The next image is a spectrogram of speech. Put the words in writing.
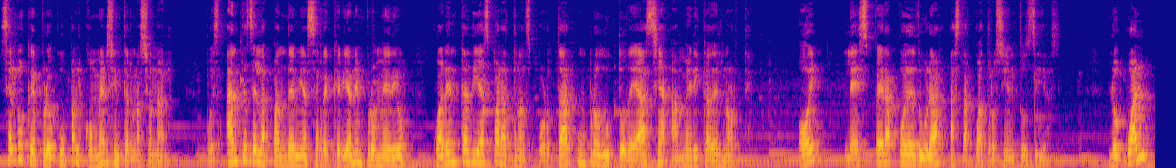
es algo que preocupa al comercio internacional, pues antes de la pandemia se requerían en promedio 40 días para transportar un producto de Asia a América del Norte. Hoy la espera puede durar hasta 400 días, lo cual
